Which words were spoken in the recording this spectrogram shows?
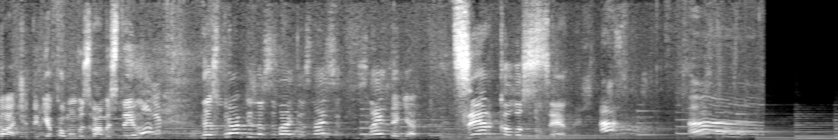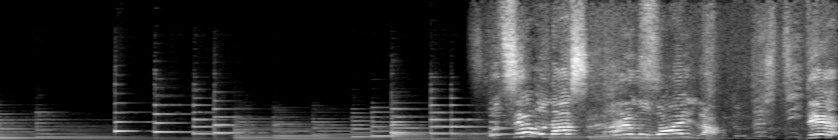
бачите, в якому ми з вами стоїмо, насправді називається, знаєте, знаєте як? Дзеркало сцени. Оце у нас примувальна де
